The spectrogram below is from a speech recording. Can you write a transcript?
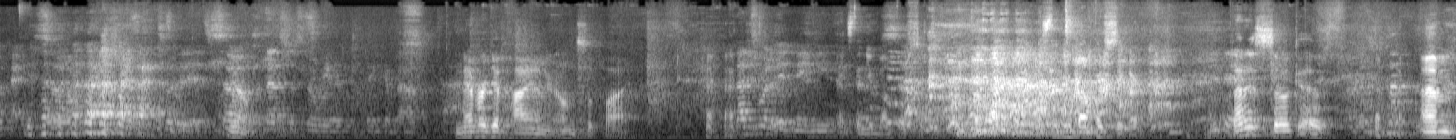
okay, so, that's what it is, so Yeah. that's just a way to think about that. Never get high on your own supply. That's what it made me think That's the new bumper sticker. That's the new bumper sticker. That is so good. Um,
